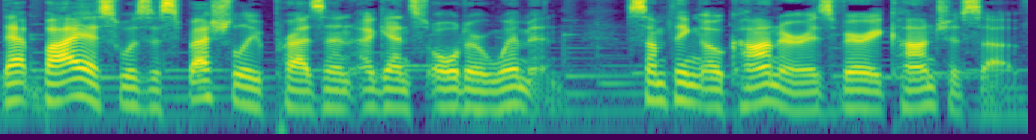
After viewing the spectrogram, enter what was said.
That bias was especially present against older women, something O'Connor is very conscious of.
